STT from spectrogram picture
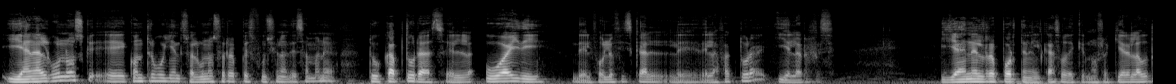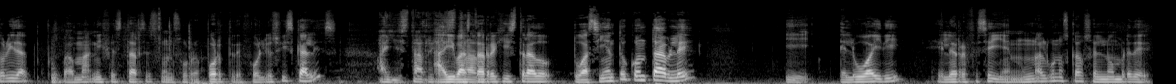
y en algunos eh, contribuyentes algunos RPs funciona de esa manera. Tú capturas el UID del folio fiscal de, de la factura y el RFC. Y ya en el reporte, en el caso de que nos requiere la autoridad, pues va a manifestarse en su reporte de folios fiscales. Ahí está registrado. Ahí va a estar registrado tu asiento contable y el UID, el RFC y en un- algunos casos el nombre de,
